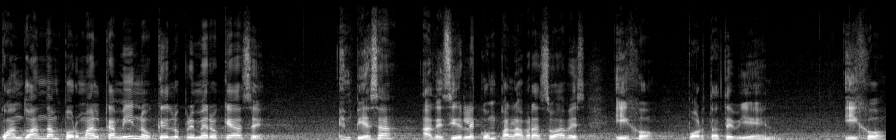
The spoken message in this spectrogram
Cuando andan por mal camino, ¿qué es lo primero que hace? Empieza a decirle con palabras suaves, hijo, pórtate bien, hijo,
